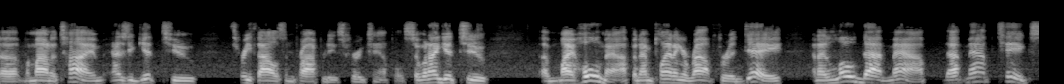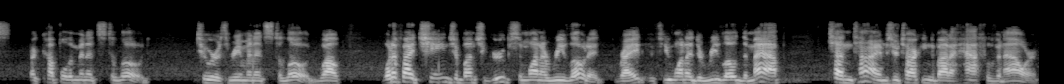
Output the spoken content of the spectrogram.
uh, amount of time as you get to 3,000 properties, for example. So when I get to uh, my whole map and I'm planning a route for a day and I load that map, that map takes a couple of minutes to load, two or three minutes to load. Well, what if I change a bunch of groups and want to reload it, right? If you wanted to reload the map 10 times, you're talking about a half of an hour.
